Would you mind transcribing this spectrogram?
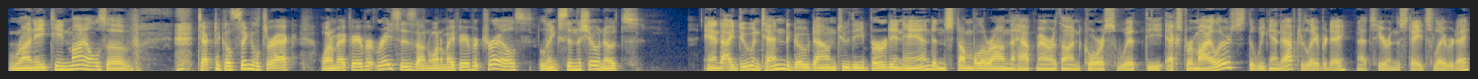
run 18 miles of technical single track, one of my favorite races on one of my favorite trails. Links in the show notes. And I do intend to go down to the bird in hand and stumble around the half marathon course with the extra milers the weekend after Labor Day. That's here in the States, Labor Day.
